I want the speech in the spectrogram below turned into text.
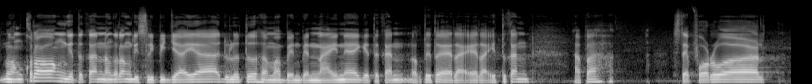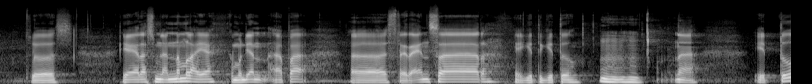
nongkrong gitu kan nongkrong di Sleepy Jaya dulu tuh sama band-band lainnya gitu kan. Waktu itu era-era itu kan apa Step Forward terus ya era 96 lah ya. Kemudian apa eh, Straight Answer kayak gitu-gitu Mhm. Nah, itu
